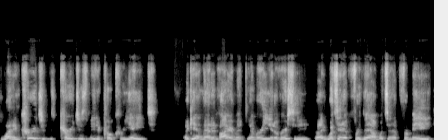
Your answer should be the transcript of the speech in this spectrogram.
what encourages encourages me to co-create again, that environment, Emory University, right? What's in it for them? What's in it for me?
